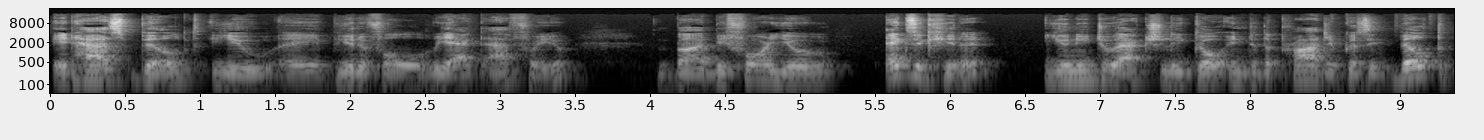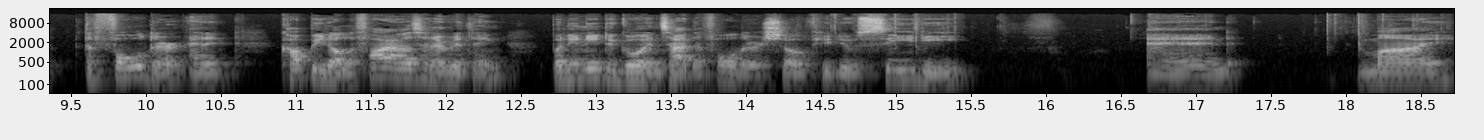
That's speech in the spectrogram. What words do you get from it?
It has built you a beautiful React app for you. But before you execute it, you need to actually go into the project because it built the folder and it copied all the files and everything but you need to go inside the folder. So if you do cd and my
